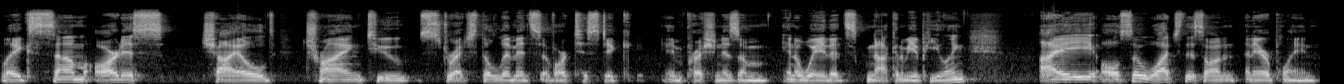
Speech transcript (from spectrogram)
like some artist's child trying to stretch the limits of artistic impressionism in a way that's not going to be appealing? I also watched this on an airplane.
